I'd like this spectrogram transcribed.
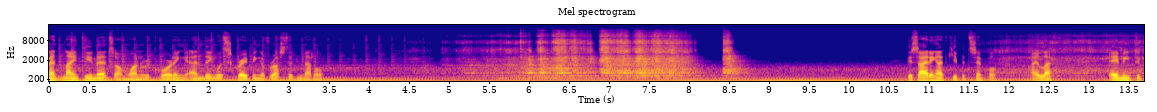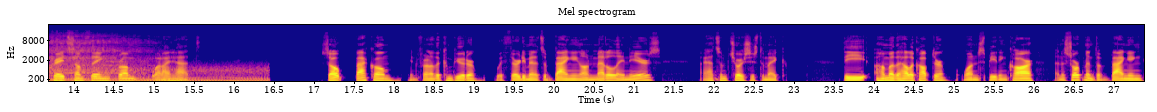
Spent 19 minutes on one recording, ending with scraping of rusted metal. Deciding I'd keep it simple, I left, aiming to create something from what I had. So, back home, in front of the computer, with 30 minutes of banging on metal in ears, I had some choices to make. The hum of the helicopter, one speeding car, an assortment of banging,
